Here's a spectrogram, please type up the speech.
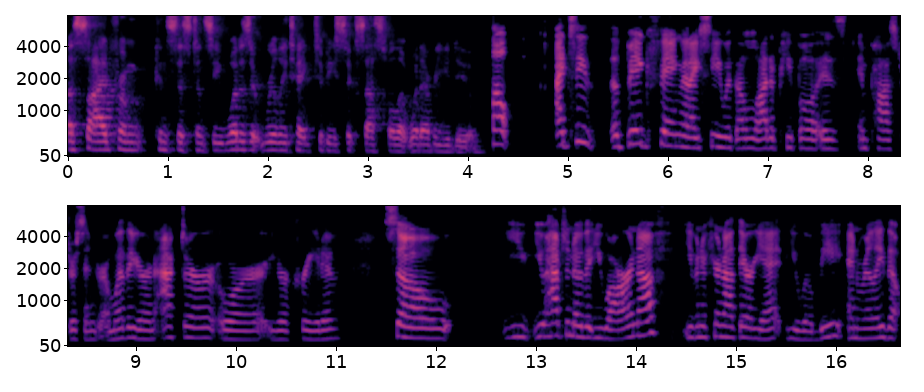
aside from consistency, what does it really take to be successful at whatever you do? Well, I'd say a big thing that I see with a lot of people is imposter syndrome, whether you're an actor or you're creative. So you you have to know that you are enough, even if you're not there yet, you will be. And really the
